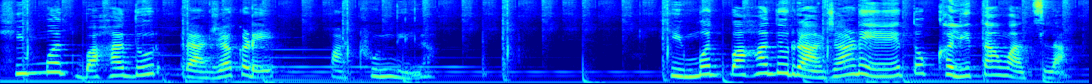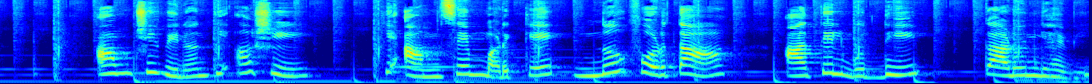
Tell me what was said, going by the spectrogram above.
हिम्मत बहादूर राजाकडे पाठवून दिला. हिम्मत बहादूर राजाने तो खलिता वाचला. आमची विनंती अशी की आमचे मडके न फोडता आतील बुद्धी काढून घ्यावी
